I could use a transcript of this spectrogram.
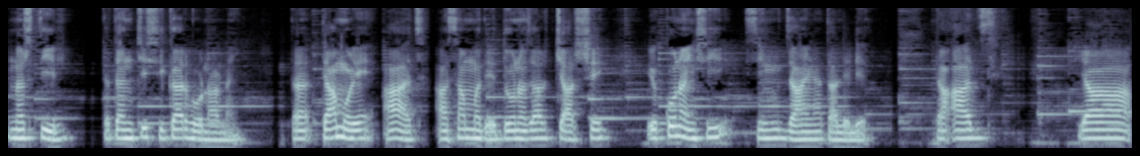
नसतील तर त्यांची शिकार होणार नाही. तर त्यामुळे आज आसाममध्ये दोन हजार चारशे एकोणऐंशी सिंग जाळण्यात आलेले आहेत. तर आज या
